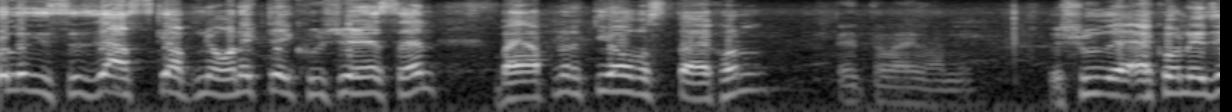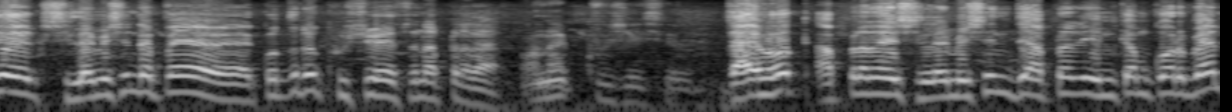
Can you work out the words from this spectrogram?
বলে দিচ্ছে যে আজকে আপনি অনেকটাই খুশি হয়েছেন। ভাই আপনার কি অবস্থা এখন? এই তো ভাই ভালো। শুধু এখন এই যে সেলাই মেশিনটা পেয়ে কতটুকু খুশি হয়েছেন আপনারা? অনেক খুশি হয়েছি। যাই হোক আপনারা এই সেলাই মেশিন দিয়ে আপনারা ইনকাম করবেন।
